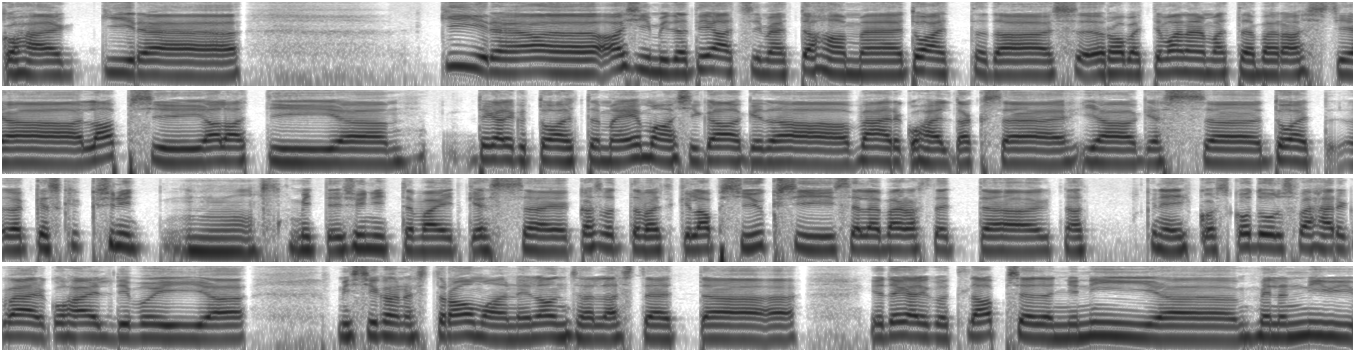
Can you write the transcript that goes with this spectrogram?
kohe kiire kiire äh, asi, mida teadsime, et tahame toetada Roberti vanemate pärast ja lapsi alati äh, tegelikult toetame emasid ka, keda väärkoheldakse ja kes äh, toet-, kes sünnit-, mm, mitte ei sünnita, vaid kes kasvatavadki lapsi üksi, sellepärast et nad neid koos kodus väär, väärkoheldi või äh, mis iganes trauma neil on sellest, et äh, ja tegelikult lapsed on ju nii, meil on nii,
